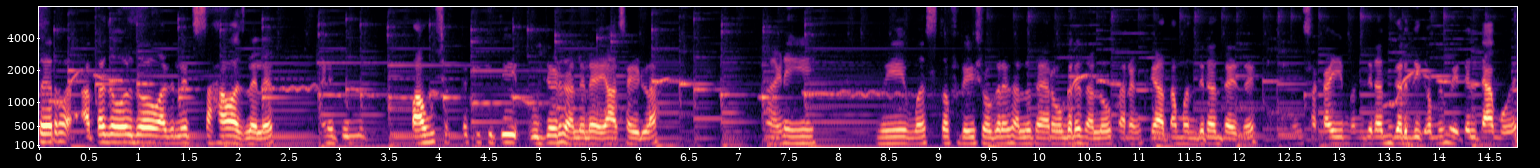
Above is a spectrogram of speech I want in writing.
तर आता जवळजवळ वाजले सहा वाजलेले आहेत आणि तुम्ही पाहू शकता की किती उजेड झालेला आहे या साईडला आणि मी मस्त फ्रेश वगैरे झालो तयार वगैरे झालो कारण की आता मंदिरात जायचंय. आणि सकाळी मंदिरात गर्दी कमी भेटेल त्यामुळे.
